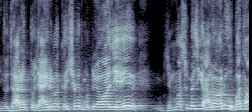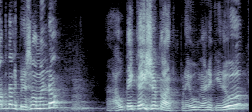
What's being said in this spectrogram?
નહીં તો જાહેરાત તો જાહેરમાં કહી શકે મોટી અવાજે. જમવા શું બેસી? હાલો હાલો, ઊભા થાવ બધાને. પીરસવા માંડો. આવું કંઈ કહી શકત, પણ એવું એણે કીધું,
